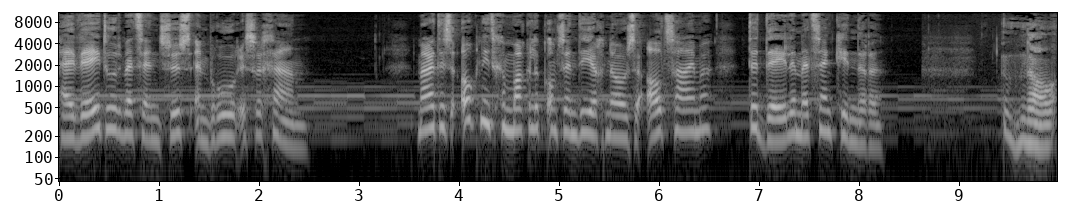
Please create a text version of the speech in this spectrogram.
Hij weet hoe het met zijn zus en broer is gegaan. Maar het is ook niet gemakkelijk om zijn diagnose Alzheimer te delen met zijn kinderen. Nou,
